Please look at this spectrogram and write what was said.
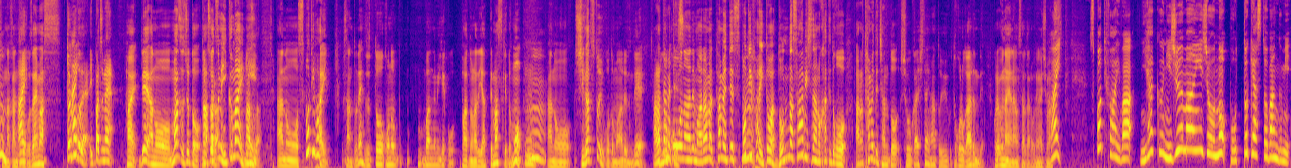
そんな感じでございます。ということで、一発目。はい、であのまずちょっとあ一発目行く前にそうだあそうあの Spotify さんとねずっとこの番組結構パートナーでやってますけども、あの4月ということもあるんで改めてこのコーナーでも改めて Spotify とはどんなサービスなのかってところを改めてちゃんと紹介したいなというところがあるんでこれはうないアナウンサーからお願いします。はい Spotify は220万以上のポッドキャスト番組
